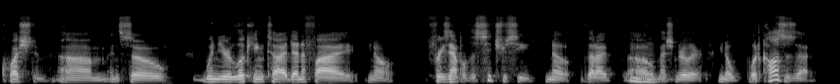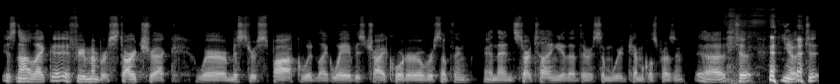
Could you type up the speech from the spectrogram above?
question. Um, and so when you're looking to identify, you know, for example, the citrusy note that I uh, Mhm. mentioned earlier, you know, what causes that? It's not like if you remember Star Trek, where Mr. Spock would like wave his tricorder over something and then start telling you that there's some weird chemicals present. Uh, to you know, to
